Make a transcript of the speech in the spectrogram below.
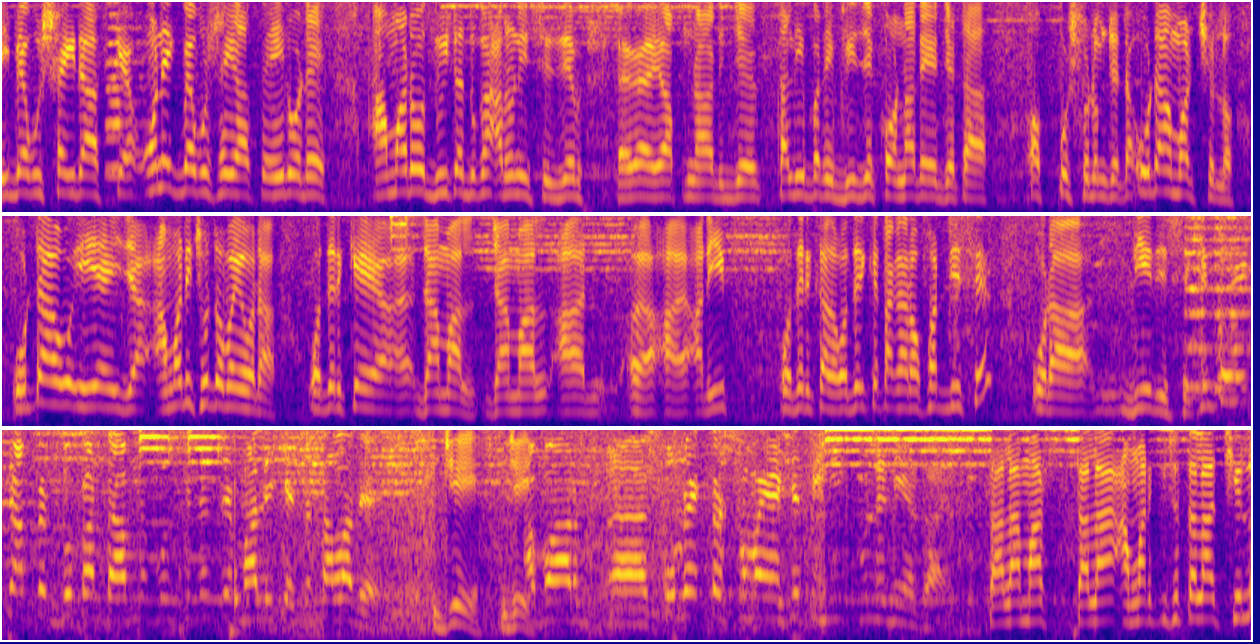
এই ব্যবসায়ীরা আজকে, অনেক ব্যবসায়ী আছে এই রোডে আমারও দুইটা দোকান আরও নিচ্ছে যে আপনার যে কালীবাড়ি ব্রিজে কর্নারে যেটা, অপ্প শোরুম যেটা, ওটা আমার ছিল। ওটাও এই আমারই ছোটো ভাই ওরা, ওদেরকে জামাল জামাল আর আরিফ, ওদেরকে ওদেরকে টাকার অফার দিছে ওরা দিয়ে দিছে কিন্তু আপনার দোকানটা, আপনি বলছিলেন যে মালিক এসে তালা দেয়। জি জি। আবার কোনো একটা সময় এসে তিনি খুলে নিয়ে যায়। তালা মার তালা আমার কিছু তালা ছিল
